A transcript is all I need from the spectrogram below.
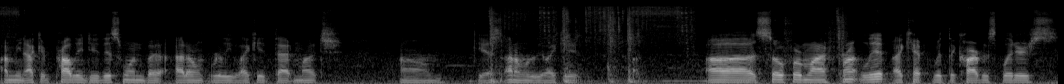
I mean, I could probably do this one, but I don't really like it that much. Um, yes, I don't really like it. Uh, so for my front lip, I kept with the carbon splitters.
